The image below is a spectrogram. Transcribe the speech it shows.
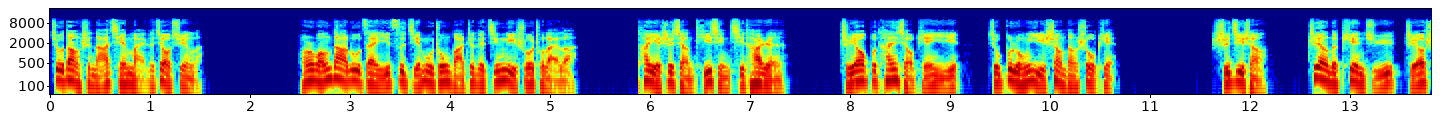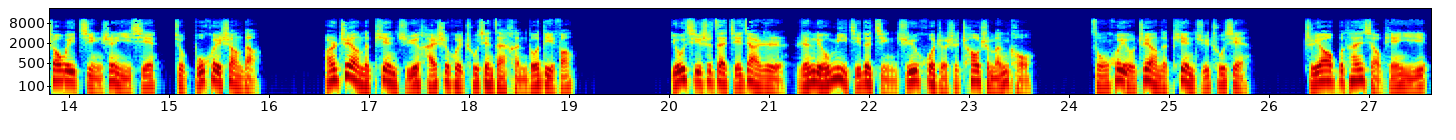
就当是拿钱买个教训了。而王大陆在一次节目中把这个经历说出来了，他也是想提醒其他人，只要不贪小便宜，就不容易上当受骗。实际上，这样的骗局只要稍微谨慎一些，就不会上当。而这样的骗局还是会出现在很多地方，尤其是在节假日人流密集的景区或者是超市门口，总会有这样的骗局出现。只要不贪小便宜。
